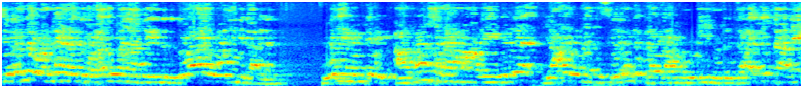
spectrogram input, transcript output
சிறந்த ஒன்றை எனக்கு வழங்குவாயாக என்று துவாய் ஓதுகிறார்கள் ஓதிவிட்டு அபூசரமானை விட யார் உனக்கு சிறந்த கடவுளாக முடியும் என்று தனக்குத்தானே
